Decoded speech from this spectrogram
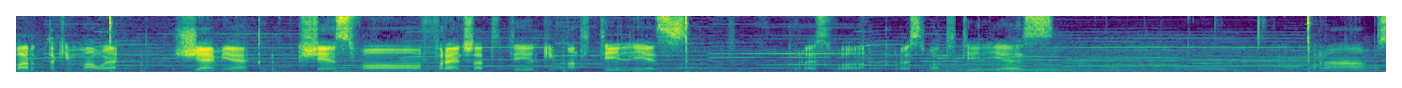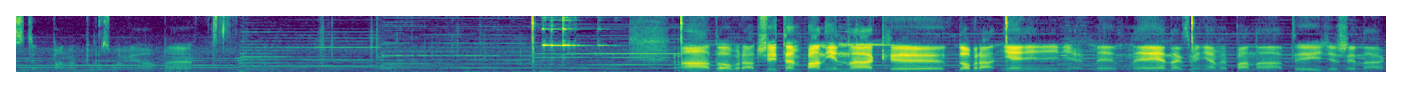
bardzo takie małe ziemie. Księstwo French Antilles, Królestwo, Królestwo Antilles. Dobra, my z tym panem porozmawiamy. A, dobra, czyli ten pan jednak... y, dobra, nie, nie, nie, nie. My, my jednak zmieniamy pana, ty idziesz jednak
